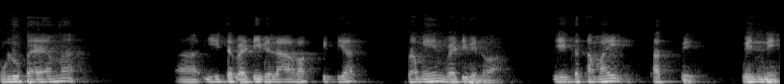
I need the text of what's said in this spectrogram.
මුළු පෑයම ඊට වැඩි වෙලාවක් සිටියත් ක්‍රමයෙන් වැඩි වෙනවා. ඒක තමයි தત્වේ වෙන්නේ.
